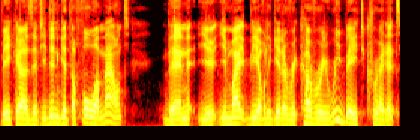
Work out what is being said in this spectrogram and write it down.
because if you didn't get the full amount, then you, you might be able to get a recovery rebate credit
